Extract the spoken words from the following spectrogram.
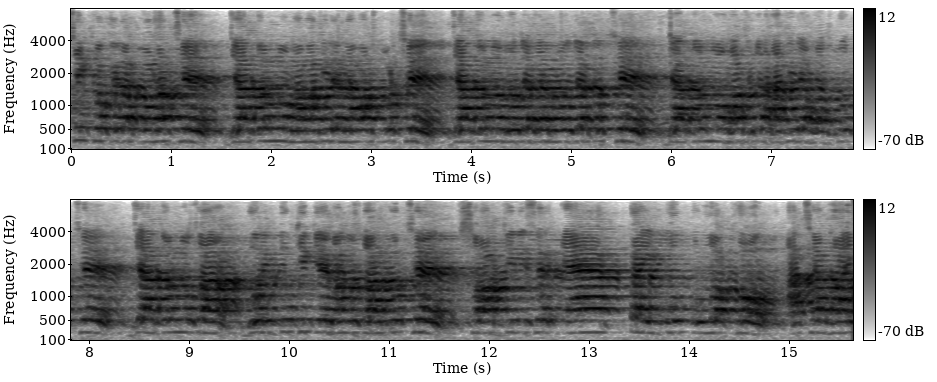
শিক্ষকেরা পড়াচ্ছে, যার জন্য নামাজিরা নামাজ পড়ছে, যার জন্য রোজাদার রোজা করছে, যার জন্য হজরা হাজিরা হজ করছে, যার জন্য গরিব দুঃখীকে মানুষ দান করছে, সব জিনিসের একটাই লক- লক্ষ্য। আচ্ছা ভাই,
